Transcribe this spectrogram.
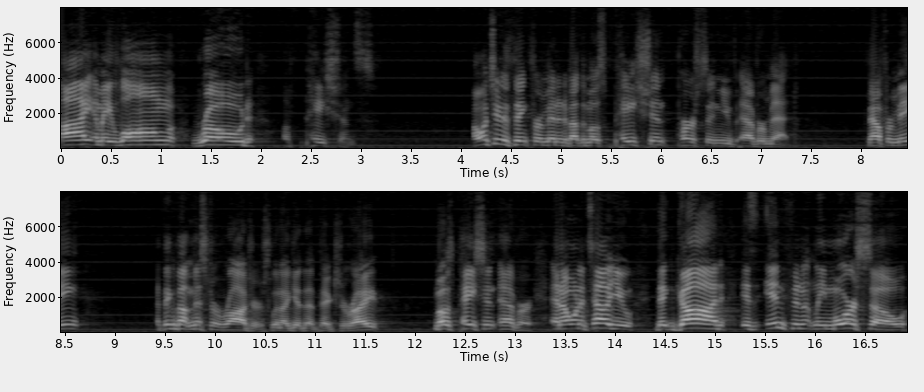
I am a long road of patience. I want you to think for a minute about the most patient person you've ever met. Now, for me, I think about Mr. Rogers when I get that picture, right? most patient ever. And I want to tell you that God is infinitely more so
